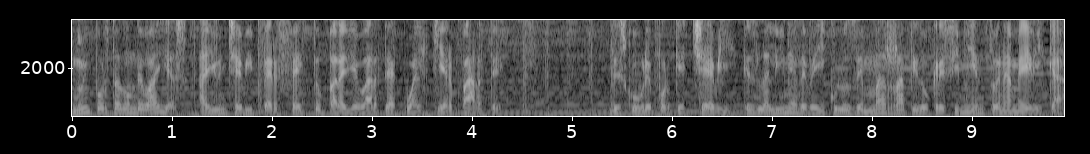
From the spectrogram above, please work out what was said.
No importa dónde vayas, hay un Chevy perfecto para llevarte a cualquier parte. Descubre por qué Chevy es la línea de vehículos de más rápido crecimiento en América.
